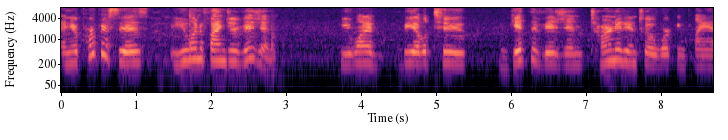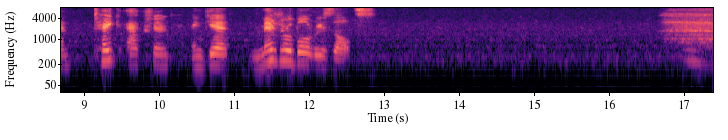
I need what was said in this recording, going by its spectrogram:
And your purpose is you want to find your vision. You want to be able to get the vision, turn it into a working plan, take action, and get measurable results.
